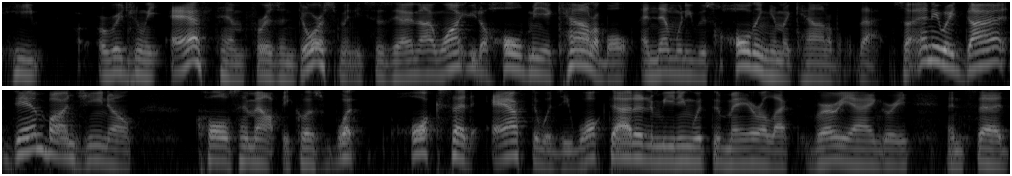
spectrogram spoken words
he originally asked him for his endorsement, he says, And I want you to hold me accountable. And then when he was holding him accountable, that. So, anyway, Dan Bongino calls him out because what Hawk said afterwards, he walked out of the meeting with the mayor elect very angry and said,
